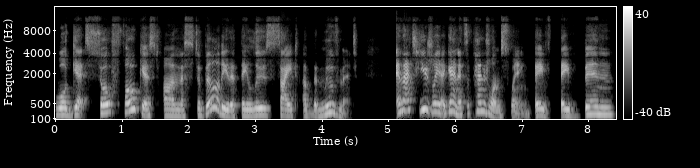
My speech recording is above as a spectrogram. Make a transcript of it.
will get so focused on the stability that they lose sight of the movement. And that's usually, again, it's a pendulum swing. They've, they've been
